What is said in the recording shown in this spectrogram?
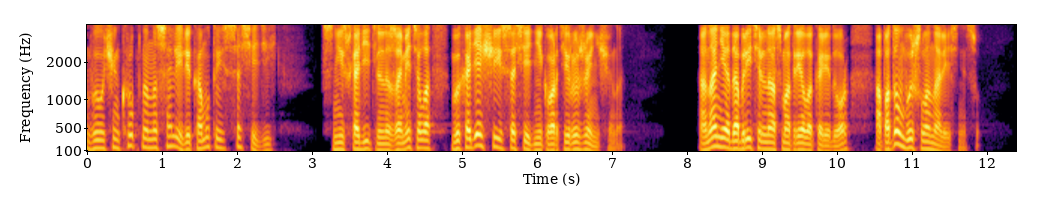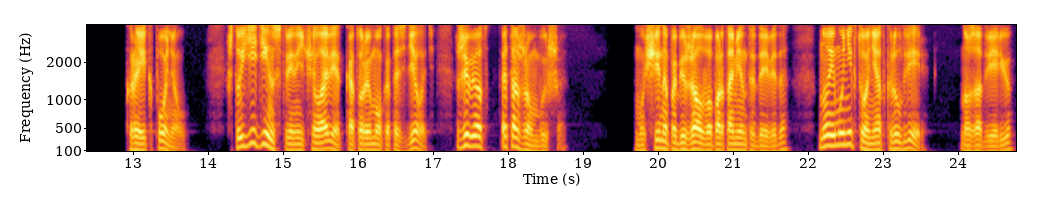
«Вы очень крупно насолили кому-то из соседей», — снисходительно заметила выходящая из соседней квартиры женщина. Она неодобрительно осмотрела коридор, а потом вышла на лестницу. Крейг понял, что единственный человек, который мог это сделать, живет этажом выше. Мужчина побежал в апартаменты Дэвида, но ему никто не открыл дверь, но за дверью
